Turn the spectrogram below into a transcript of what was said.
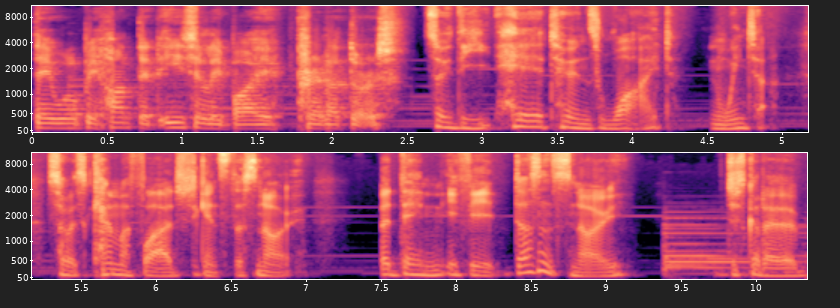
they will be hunted easily by predators. So the hare turns white in winter, so it's camouflaged against the snow. But then if it doesn't snow, just got a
